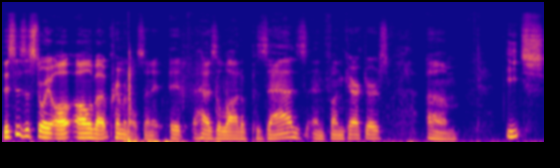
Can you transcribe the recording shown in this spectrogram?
this is a story all, all about criminals, and it, it has a lot of pizzazz and fun characters. Um, each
